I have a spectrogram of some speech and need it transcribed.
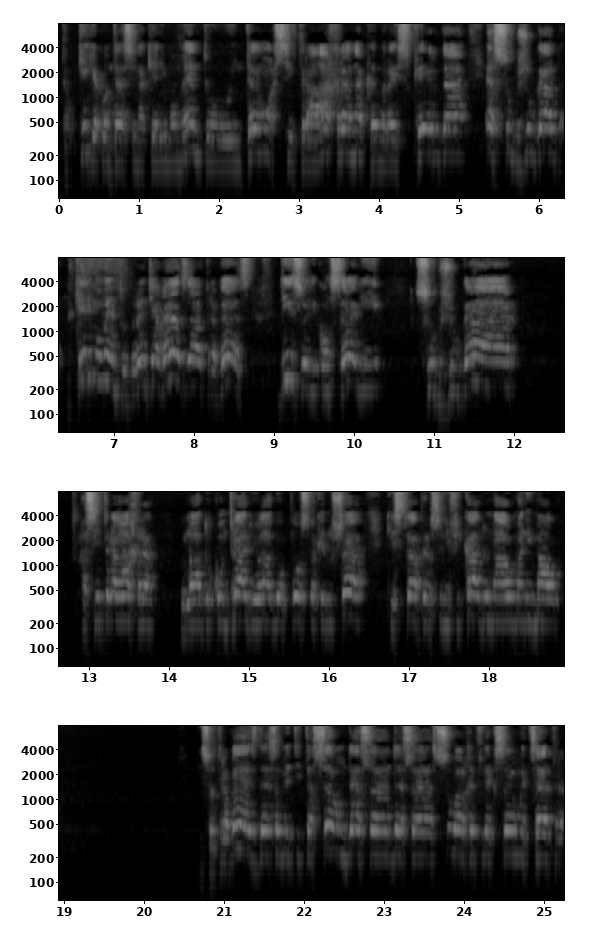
Então, o que, que acontece naquele momento? Então, a Sitra Achra na câmara esquerda é subjugada. Naquele momento, durante a reza, através disso, ele consegue subjugar a Sitra Achra o lado contrário, o lado oposto do chá, que está personificado na alma animal. Isso através dessa meditação, dessa, dessa sua reflexão, etc.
